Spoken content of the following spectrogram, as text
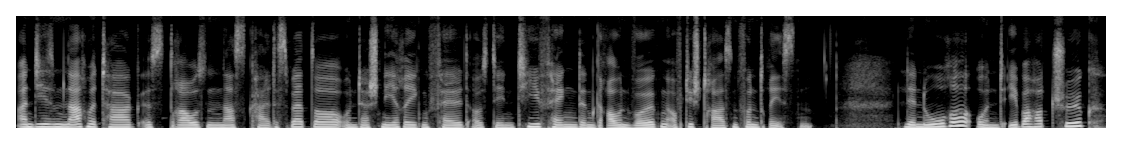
An diesem Nachmittag ist draußen nasskaltes Wetter und der Schneeregen fällt aus den tief hängenden grauen Wolken auf die Straßen von Dresden. Lenore und Eberhard Schöck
